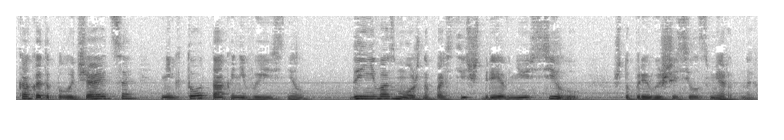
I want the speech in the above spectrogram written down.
Как это получается, никто так и не выяснил, да и невозможно постичь древнюю силу, что превыше сил смертных.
